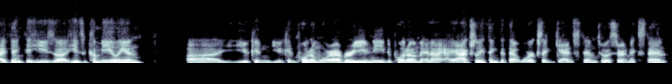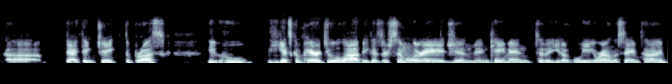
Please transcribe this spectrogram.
I think that he's a, he's a chameleon. Uh, you can you can put him wherever you need to put him, and I, I actually think that that works against him to a certain extent. Uh, I think Jake DeBrusk, he, who he gets compared to a lot because they're similar age and, and came into the you know the league around the same time.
